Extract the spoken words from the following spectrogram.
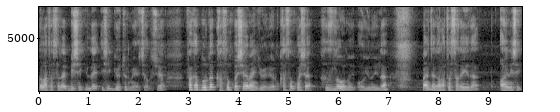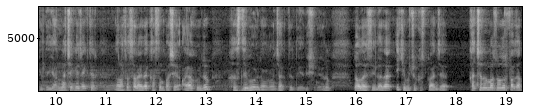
Galatasaray bir şekilde işi götürmeye çalışıyor. Fakat burada Kasımpaşa'ya ben güveniyorum. Kasımpaşa hızlı oy- oyunuyla bence Galatasaray'ı da aynı şekilde yanına çekecektir. Galatasaray da Kasımpaşa'ya ayak uydurup hızlı bir oyun oynayacaktır diye düşünüyorum. Dolayısıyla da 2.5 üst bence kaçınılmaz olur fakat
